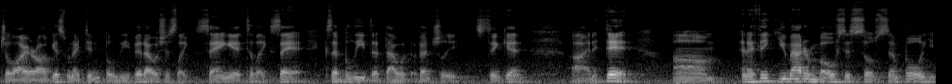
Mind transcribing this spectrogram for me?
July or August when I didn't believe it. I was just like saying it to like say it because I believed that that would eventually sink in, uh, and it did. Um, and I think you matter most is so simple, and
